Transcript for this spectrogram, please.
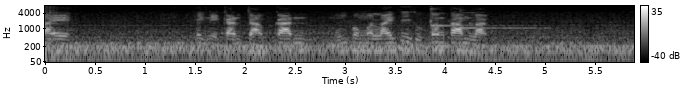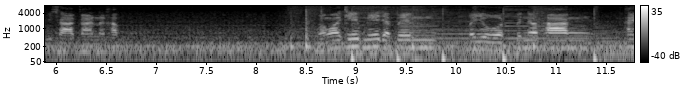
ลัย เทคนิคการจับการหมุนพวงมาลัยที่ถูกต้องตามหลักวิชาการนะครับหวังว่าคลิปนี้จะเป็นประโยชน์เป็นแนวทางให้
